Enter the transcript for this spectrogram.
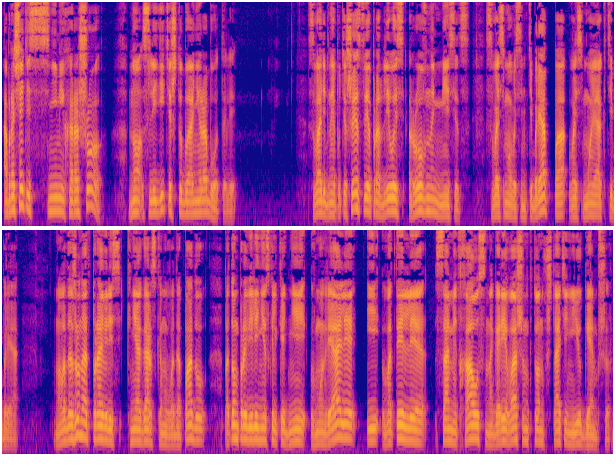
«Обращайтесь с ними хорошо, но следите, чтобы они работали». Свадебное путешествие продлилось ровно месяц. с 8 сентября по 8 октября. Молодожены отправились к Ниагарскому водопаду, потом провели несколько дней в Монреале и в отеле «Саммит Хаус» на горе Вашингтон в штате Нью-Гэмпшир.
